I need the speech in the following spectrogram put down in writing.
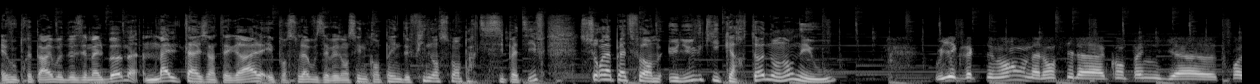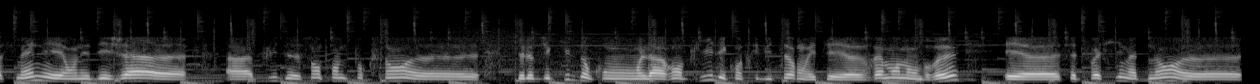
Et vous préparez votre deuxième album, Maltage intégral, et pour cela vous avez lancé une campagne de financement participatif sur la plateforme Ulule qui cartonne. On en est où? Oui exactement, on a lancé la campagne il y a euh, trois semaines et on est déjà euh, à plus de 130% euh, de l'objectif, donc on l'a rempli, les contributeurs ont été vraiment nombreux. Et euh, cette fois-ci maintenant, euh,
